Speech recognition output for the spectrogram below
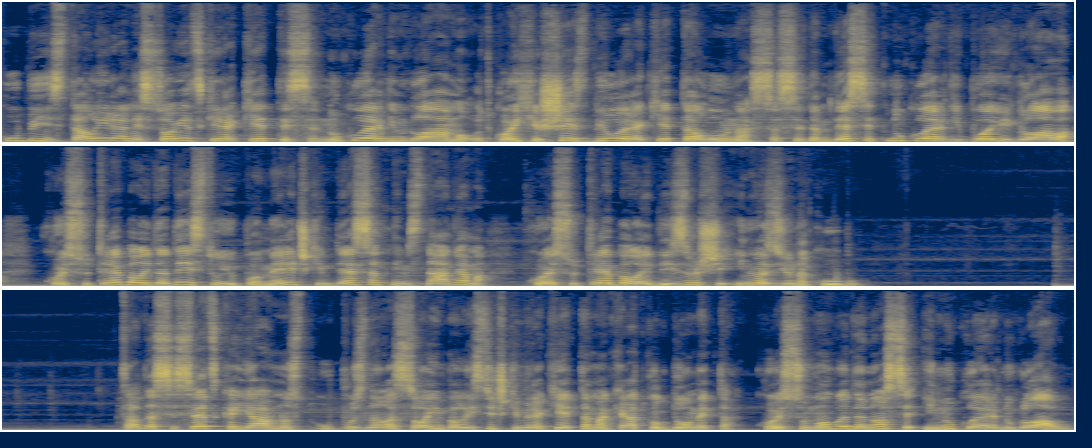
Kubi instalirane sovjetske rakete sa nuklearnim glavama, od kojih je šest bilo raketa Luna sa 70 nuklearnih bojevih glava, koje su trebali da dejstvuju po američkim desantnim snagama koje su trebale da izvrši invaziju na Kubu. Tada se svetska javnost upoznala sa ovim balističkim raketama kratkog dometa, koje su mogle da nose i nuklearnu glavu.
